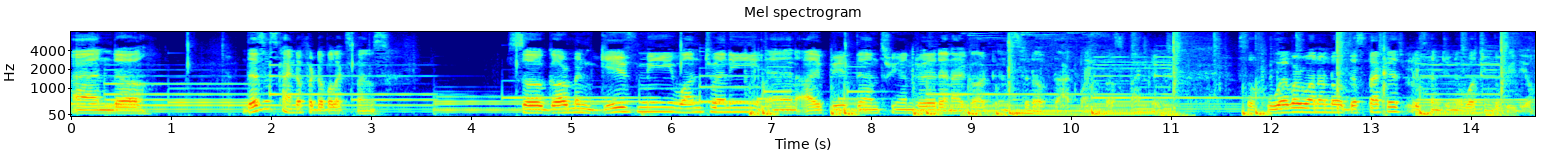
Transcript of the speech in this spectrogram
And uh, this is kind of a double expense. So government gave me 120 and I paid them 300 and I got instead of that one. So whoever wanna know this package, please continue watching the video.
